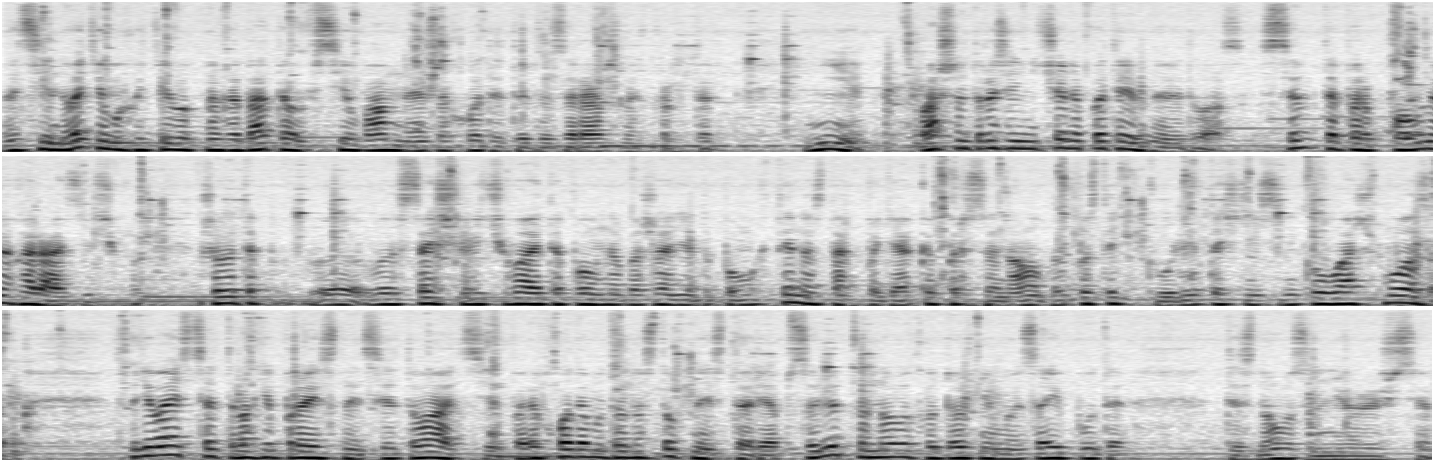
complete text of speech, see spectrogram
На цій ноті ми хотіли б нагадати всім вам не заходити до заражених квартир. Ні, вашим друзям нічого не потрібно від вас. З цим тепер повне гараздічко. Якщо ви, теп- е, ви все ще відчуваєте повне бажання допомогти, на знак подяки персонал випустить кулі точнісінько ваш мозок. Сподіваюсь, це трохи прояснить ситуацію. Переходимо до наступної історії. Абсолютно новий художній музей буде. Ти знову занурюєшся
